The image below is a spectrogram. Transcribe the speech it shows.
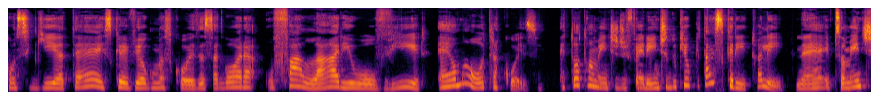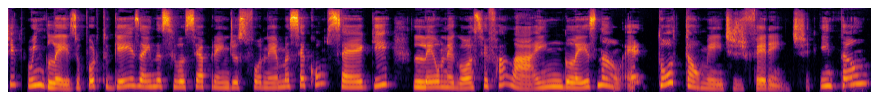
conseguia até escrever algumas coisas. Agora, o falar e o ouvir é uma outra coisa. É totalmente diferente do que o que está escrito ali, né? E principalmente o inglês. O português, ainda se você aprende os fonemas, você consegue ler o negócio e falar. Em inglês, não. É totalmente diferente. Então,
